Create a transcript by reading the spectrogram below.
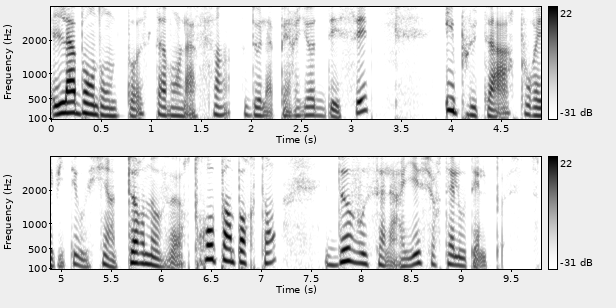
l'abandon de poste avant la fin de la période d'essai et plus tard pour éviter aussi un turnover trop important de vos salariés sur tel ou tel poste.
